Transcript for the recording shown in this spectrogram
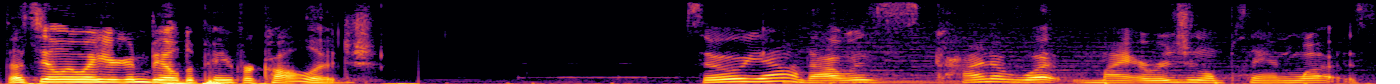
That's the only way you're going to be able to pay for college. So yeah that was kind of what my original plan was.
